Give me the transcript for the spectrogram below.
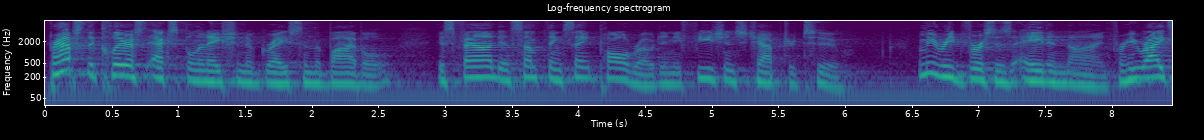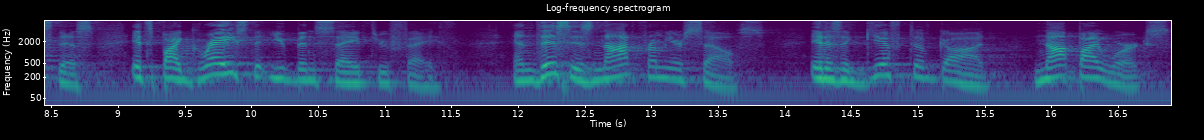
Perhaps the clearest explanation of grace in the Bible is found in something St. Paul wrote in Ephesians chapter 2. Let me read verses 8 and 9. For he writes this It's by grace that you've been saved through faith. And this is not from yourselves, it is a gift of God, not by works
